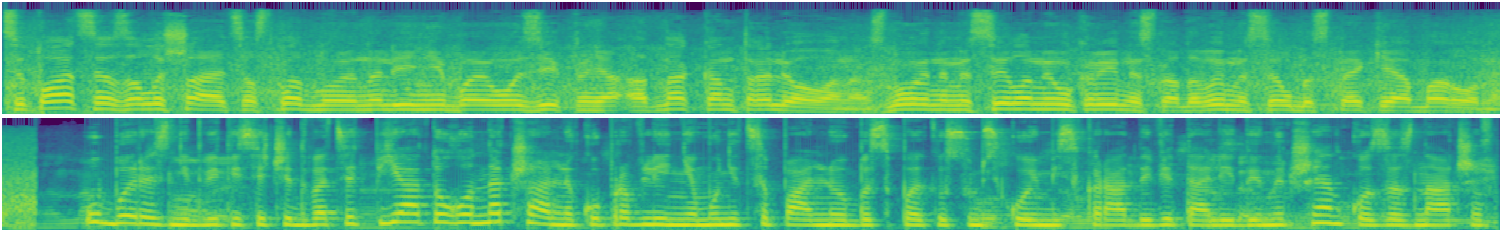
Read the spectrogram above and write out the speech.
Ситуація залишається складною на лінії бойового зіткнення, однак контрольована Збройними силами України, складовими сил безпеки і оборони. У березні 2025-го начальник управління муніципальної безпеки Сумської міськради Віталій Дениченко зазначив,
